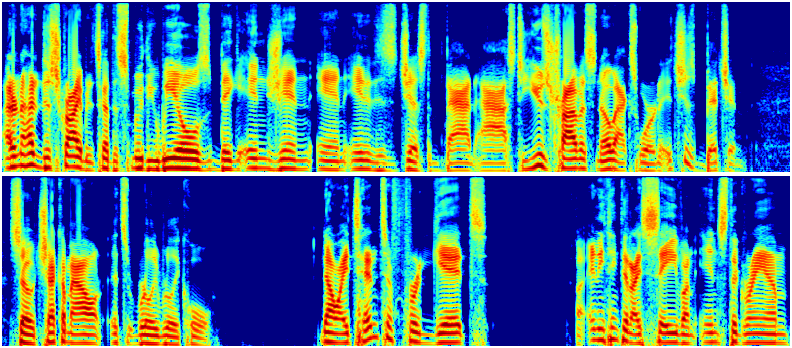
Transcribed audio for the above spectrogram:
I don't know how to describe it. It's got the smoothie wheels, big engine, and it is just badass. To use Travis Novak's word, it's just bitching. So check them out. It's really, really cool. Now, I tend to forget uh, anything that I save on Instagram.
